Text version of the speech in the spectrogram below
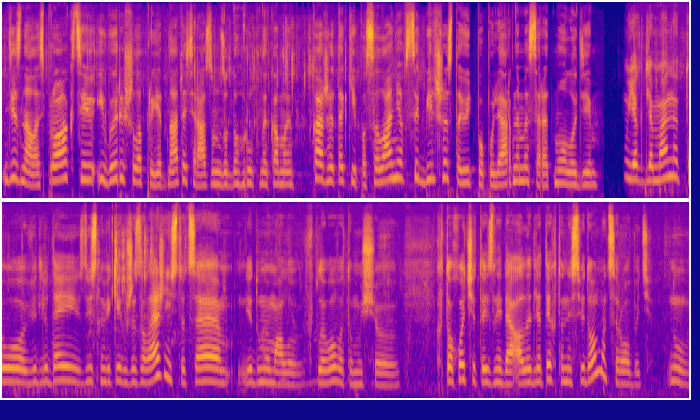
Дізналась про акцію і вирішила приєднатись разом з одногрупниками. Каже, такі посилання все більше стають популярними серед молоді. Ну, Як для мене, то від людей, звісно, в яких вже залежність, то це, я думаю, мало впливово, тому що хто хоче, той знайде. Але для тих, хто несвідомо це робить, ну,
